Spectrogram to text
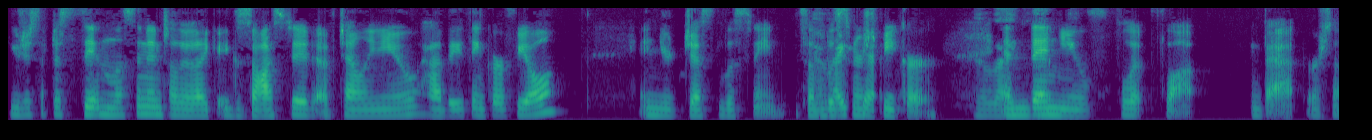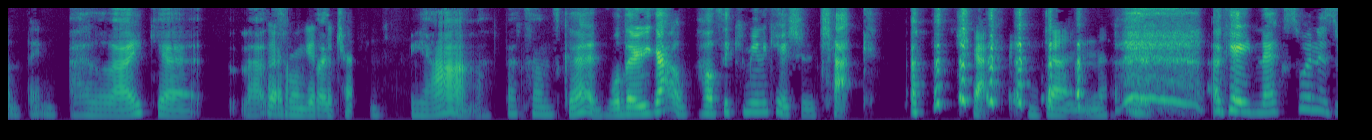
You just have to sit and listen until they're like exhausted of telling you how they think or feel. And you're just listening. It's a I like listener it. speaker like and it. then you flip flop that or something. I like it. So everyone gets like, a turn. Yeah, that sounds good. Well, there you go. Healthy communication. Check. Check. Done. okay, next one is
